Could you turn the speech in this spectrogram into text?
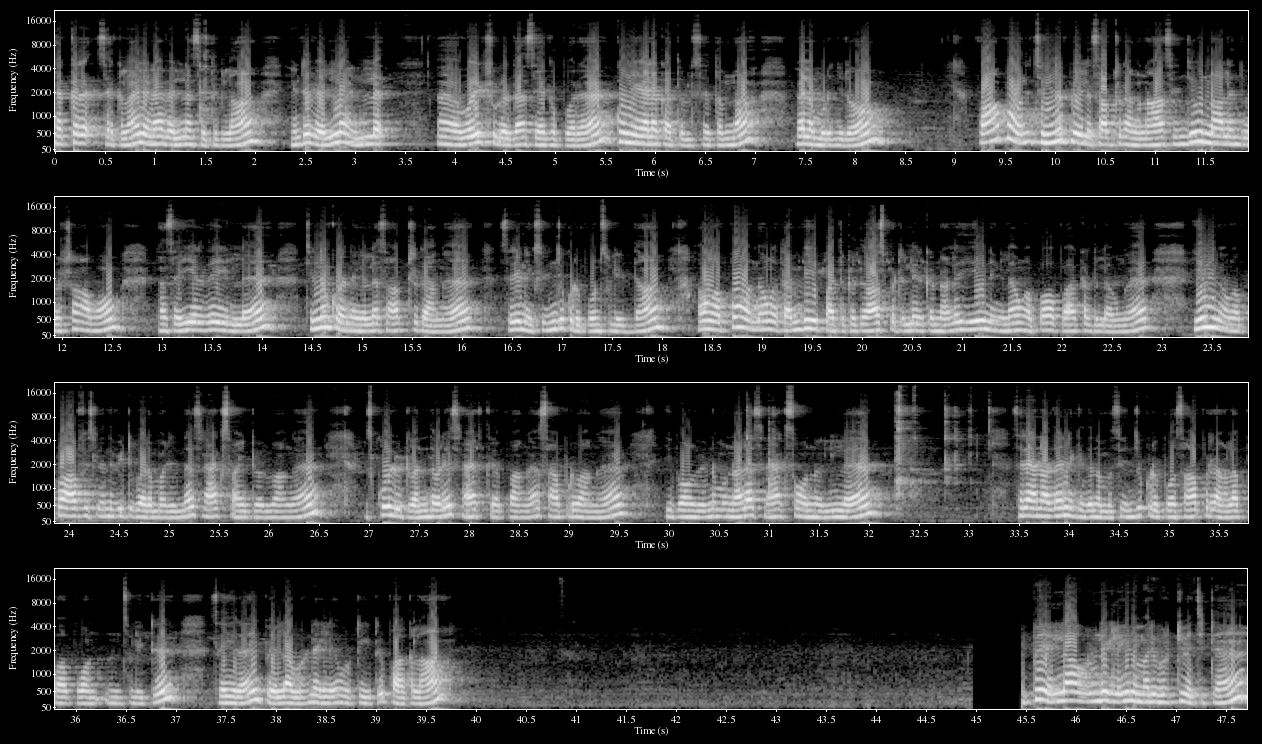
சர்க்கரை சேர்க்கலாம் இல்லைன்னா வெள்ளம் சேர்த்துக்கலாம். என்கிட்ட வெள்ளம் இல்லை. ஒயிட் சுகர் தான் சேர்க்க போகிறேன் கொஞ்சம் ஏலக்காய் தூள் சேர்த்தோம்னா வேலை முடிஞ்சிடும். பாப்பா வந்து சின்ன பிள்ளையில சாப்பிட்ருக்காங்க நான் செஞ்சு ஒரு நாலஞ்சு வருஷம் ஆகும். நான் செய்யறதே இல்லை. சின்ன குழந்தைங்கள்லாம் சாப்பிட்ருக்காங்க சரி எனக்கு செஞ்சு கொடுப்போன்னு சொல்லிட்டு தான் அவங்க அப்பா வந்து அவங்க தம்பியை பார்த்துக்கிறது ஹாஸ்பிட்டலில் இருக்கிறனால ஈவினிங்கில் அவங்க அப்பாவை பார்க்கறதில்ல அவங்க. ஈவினிங் அவங்க அப்பா ஆஃபீஸ்லேருந்து வீட்டுக்கு வர மாதிரி இருந்தால் ஸ்நாக்ஸ் வாங்கிட்டு வருவாங்க. ஸ்கூல் விட்டு வந்தோடனே ஸ்நாக்ஸ் கேட்பாங்க சாப்பிடுவாங்க. இப்போ அவங்க ரெண்டு மூணு நாளாக ஸ்நாக்ஸும் ஒன்றும் இல்லை. சரி அதனால தான் இன்றைக்கி இதை நம்ம செஞ்சு கொடுப்போம். சாப்பிட்றாங்களா பார்ப்போம்னு சொல்லிட்டு செய்கிறேன் இப்போ எல்லா உருண்டைகளையும் ஒட்டிக்கிட்டு பார்க்கலாம். இப்போ எல்லா உருண்டைகளையும் இந்த மாதிரி உருட்டி வச்சுட்டேன்.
